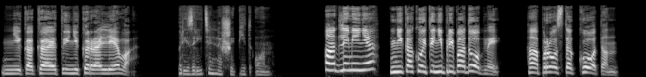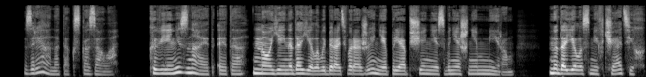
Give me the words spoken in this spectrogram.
«Никакая ты не королева!» — презрительно шипит он. «А для меня никакой ты не преподобный, а просто Котон!» Зря она так сказала. Квинни знает это, но ей надоело выбирать выражения при общении с внешним миром. Надоело смягчать их,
